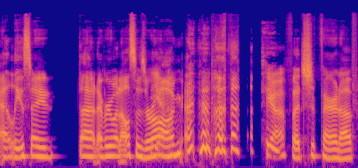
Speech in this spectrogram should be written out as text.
at least I that everyone else is wrong. Yeah. yeah. But fair enough.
